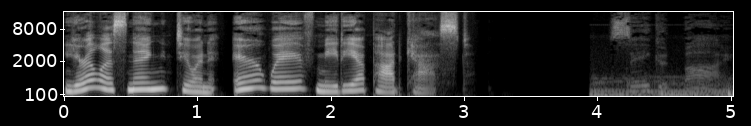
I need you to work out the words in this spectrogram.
You're listening to an Airwave Media Podcast. Say goodbye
